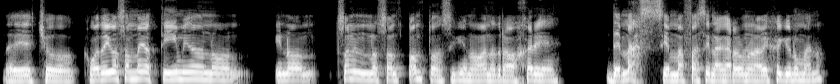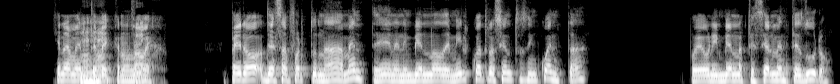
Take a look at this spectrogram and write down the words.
De hecho, como te digo, son medio tímidos no, y no son, no son tontos, así que no van a trabajar eh, de más. Si es más fácil agarrar una abeja que un humano, generalmente Ujú, pescan una sí. abeja. Pero desafortunadamente, en el invierno de 1450, fue un invierno especialmente duro.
